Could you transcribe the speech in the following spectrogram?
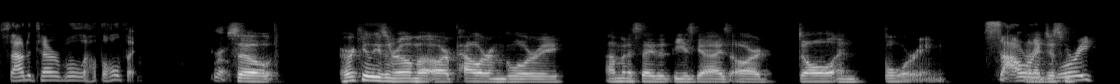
sounded terrible, the whole thing. Gross. So Hercules and Roma are power and glory. I'm gonna say that these guys are dull and boring. Sour and and just- glory.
